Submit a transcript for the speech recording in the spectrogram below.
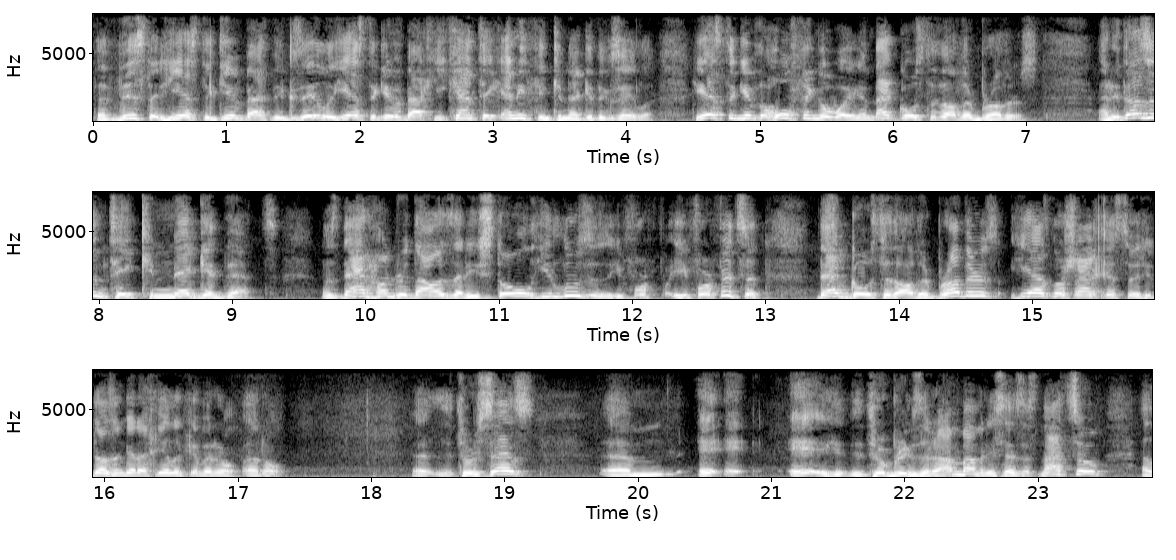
that this that he has to give back the Gzela, he has to give it back. He can't take anything connected the Gzela. He has to give the whole thing away, and that goes to the other brothers. And he doesn't take connected that. Because that hundred dollars that he stole, he loses. He he forfeits it. That goes to the other brothers. He has no shaykhis to it. He doesn't get a chilik of it at all. Uh, the Tur says. Um, eh, eh, eh, the Tur brings the Rambam and he says it's not so. So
